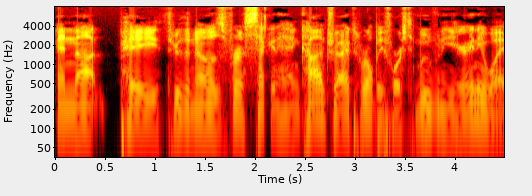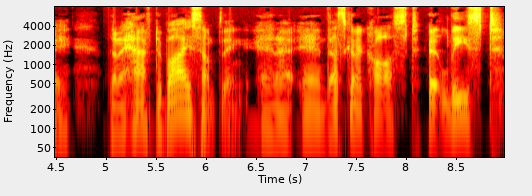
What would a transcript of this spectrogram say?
and not pay through the nose for a secondhand contract where I'll be forced to move in a year anyway, then I have to buy something, and I, and that's going to cost at least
